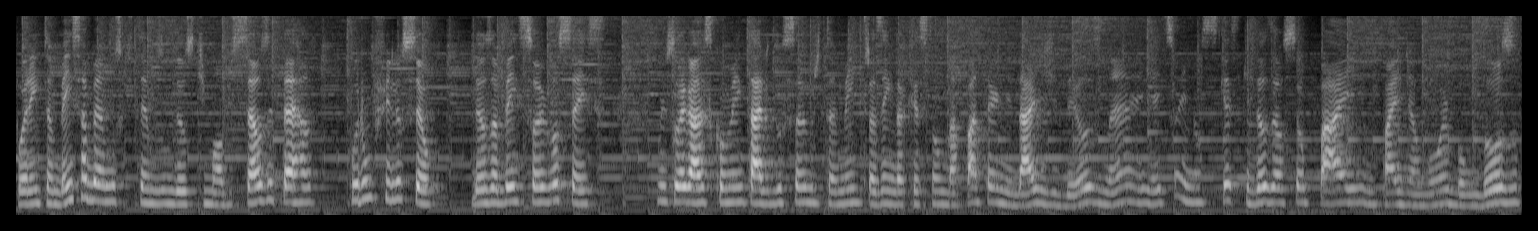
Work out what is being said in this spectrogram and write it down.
porém também sabemos que temos um Deus que move céus e terra por um Filho seu. Deus abençoe vocês. Muito legal esse comentário do Sandro também, trazendo a questão da paternidade de Deus, né? E é isso aí, não se esqueça que Deus é o seu pai, um pai de amor, bondoso.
